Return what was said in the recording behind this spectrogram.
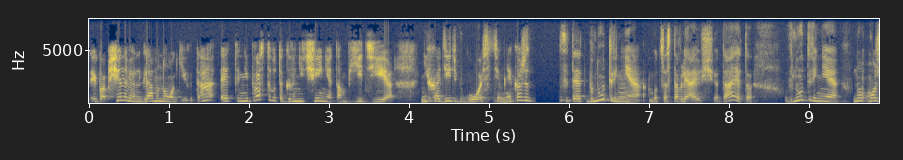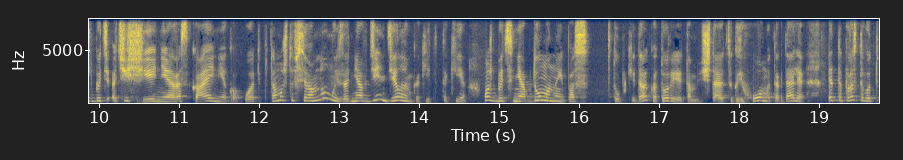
и вообще, наверное, для многих, да, это не просто вот ограничение там в еде, не ходить в гости. Мне кажется, это внутренняя вот составляющая, да, это внутреннее, ну, может быть, очищение, раскаяние какое-то, потому что все равно мы изо дня в день делаем какие-то такие, может быть, необдуманные поступки, да, которые там считаются грехом и так далее. Это просто вот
